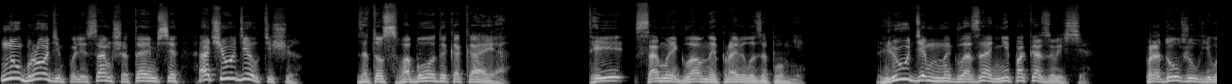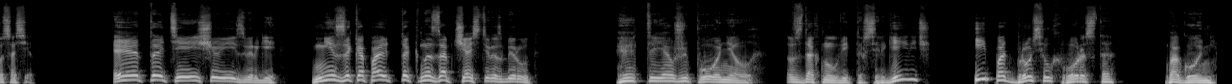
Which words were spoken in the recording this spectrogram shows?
Ну, бродим по лесам, шатаемся, а чего делать еще? Зато свобода какая! Ты самое главное правило запомни. Людям на глаза не показывайся, продолжил его сосед. Это те еще изверги. Не закопают, так на запчасти разберут. Это я уже понял, вздохнул Виктор Сергеевич и подбросил хвороста в огонь.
